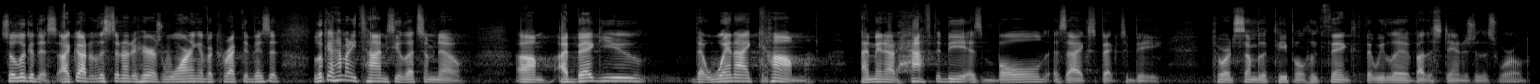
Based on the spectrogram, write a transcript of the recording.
So look at this. I've got it listed under here as warning of a corrective visit. Look at how many times he lets them know. Um, I beg you that when I come, I may not have to be as bold as I expect to be towards some of the people who think that we live by the standards of this world.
